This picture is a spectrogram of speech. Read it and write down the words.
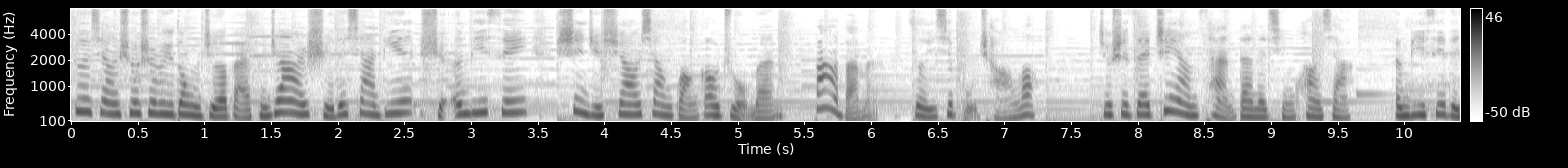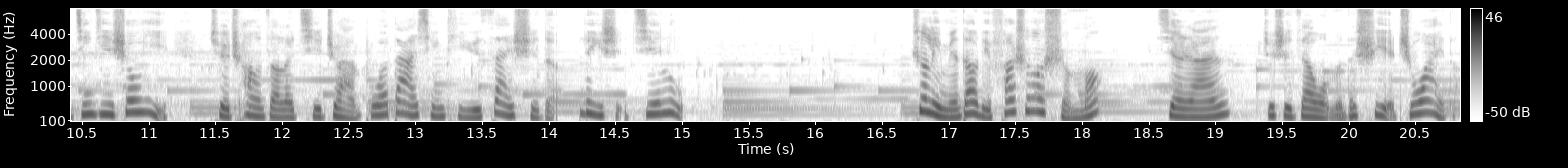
各项收视率动辄百分之二十的下跌，使 NBC 甚至需要向广告主们、爸爸们做一些补偿了。就是在这样惨淡的情况下，NBC 的经济收益却创造了其转播大型体育赛事的历史记录。这里面到底发生了什么？显然这是在我们的视野之外的，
